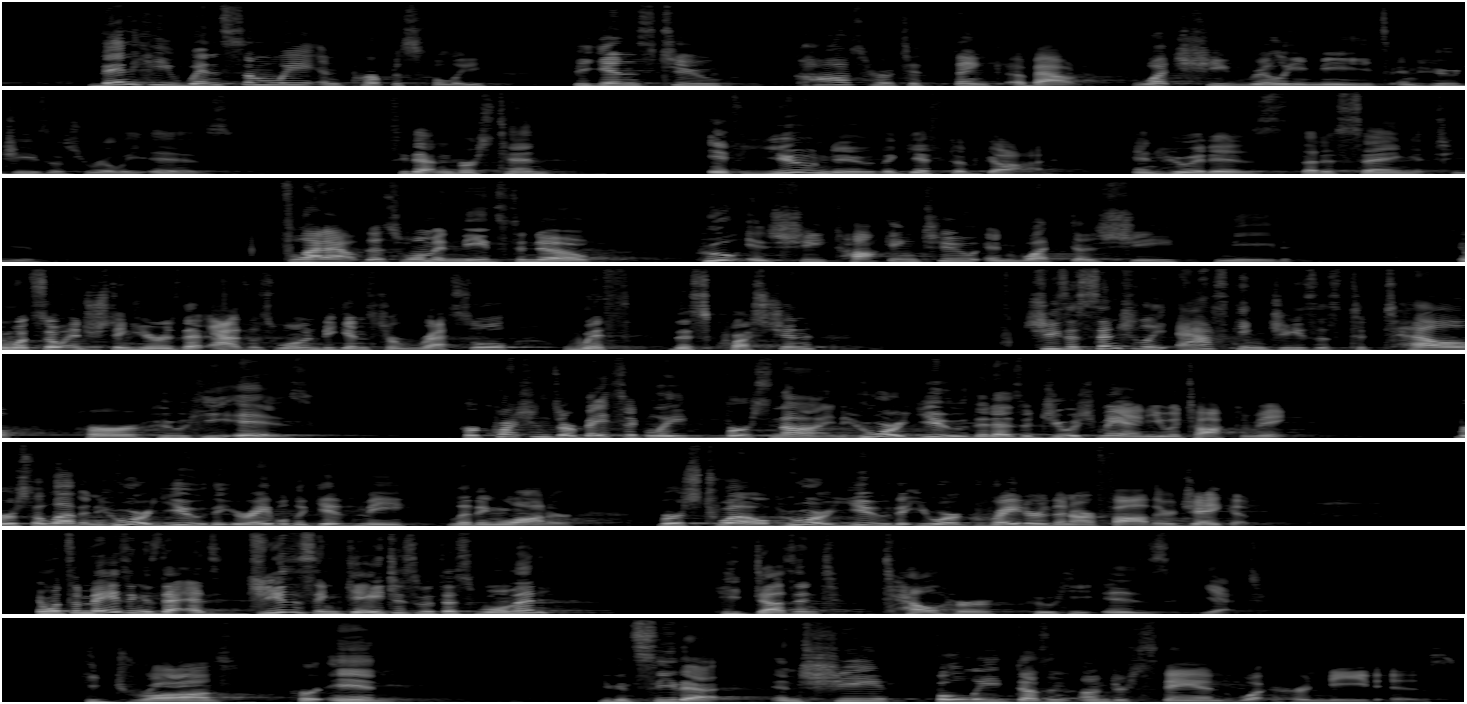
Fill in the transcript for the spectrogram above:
Then he winsomely and purposefully begins to cause her to think about what she really needs and who Jesus really is. See that in verse 10? If you knew the gift of God and who it is that is saying it to you. Flat out, this woman needs to know who is she talking to and what does she need? And what's so interesting here is that as this woman begins to wrestle with this question, she's essentially asking Jesus to tell her who he is. Her questions are basically verse 9 Who are you that as a Jewish man you would talk to me? Verse 11 Who are you that you're able to give me living water? Verse 12 Who are you that you are greater than our father Jacob? And what's amazing is that as Jesus engages with this woman, he doesn't tell her who he is yet. He draws her in. You can see that. And she fully doesn't understand what her need is.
